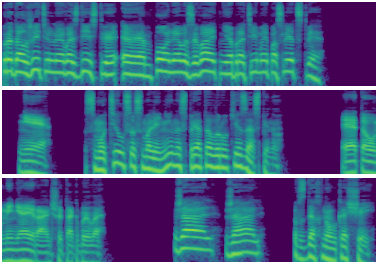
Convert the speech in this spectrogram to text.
Продолжительное воздействие ЭМ-поля вызывает необратимые последствия». «Не, Смутился Смоленин и спрятал руки за спину. «Это у меня и раньше так было». «Жаль, жаль», — вздохнул Кощей.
